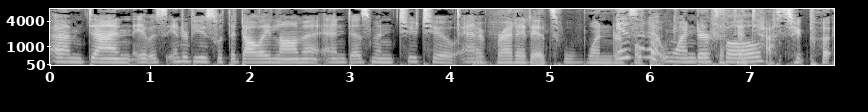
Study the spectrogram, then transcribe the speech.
um, done. It was interviews with the Dalai Lama and Desmond Tutu. And I've read it. It's wonderful. Isn't book. it wonderful? It's a fantastic book.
